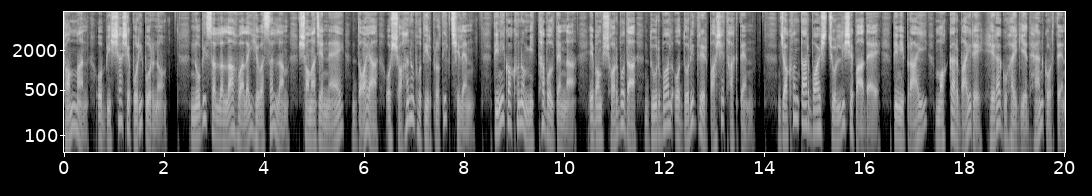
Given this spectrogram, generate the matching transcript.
সম্মান ও বিশ্বাসে পরিপূর্ণ। নবী সাল্লাহ আলাইহাসাল্লাম সমাজে ন্যায়, দয়া ও সহানুভূতির প্রতীক ছিলেন। তিনি কখনো মিথ্যা বলতেন না এবং সর্বদা দুর্বল ও দরিদ্রের পাশে থাকতেন। যখন তার বয়স চল্লিশে পা দেয়, তিনি প্রায়ই মক্কার বাইরে হেরা গুহায় গিয়ে ধ্যান করতেন।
